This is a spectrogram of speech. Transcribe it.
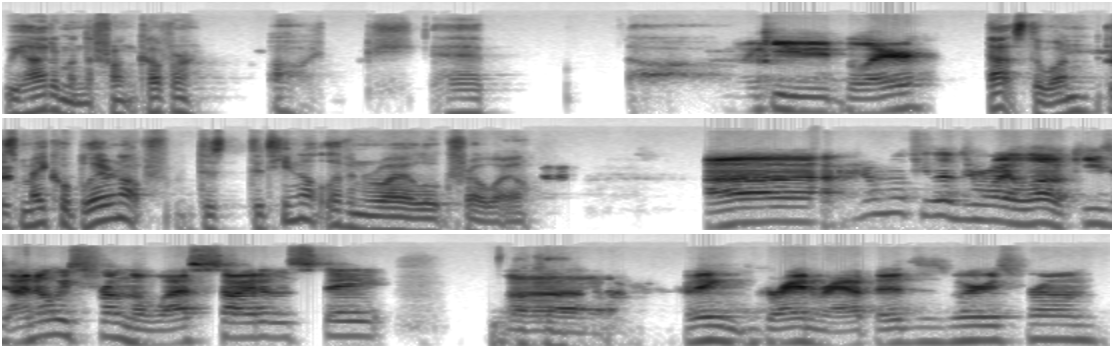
we had him on the front cover. Oh, uh, Mikey Blair. that's the one. Is Michael Blair not? Does, did he not live in Royal Oak for a while? Uh, I don't know if he lived in Royal Oak. He's I know he's from the west side of the state. Uh, I think Grand Rapids is where he's from.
